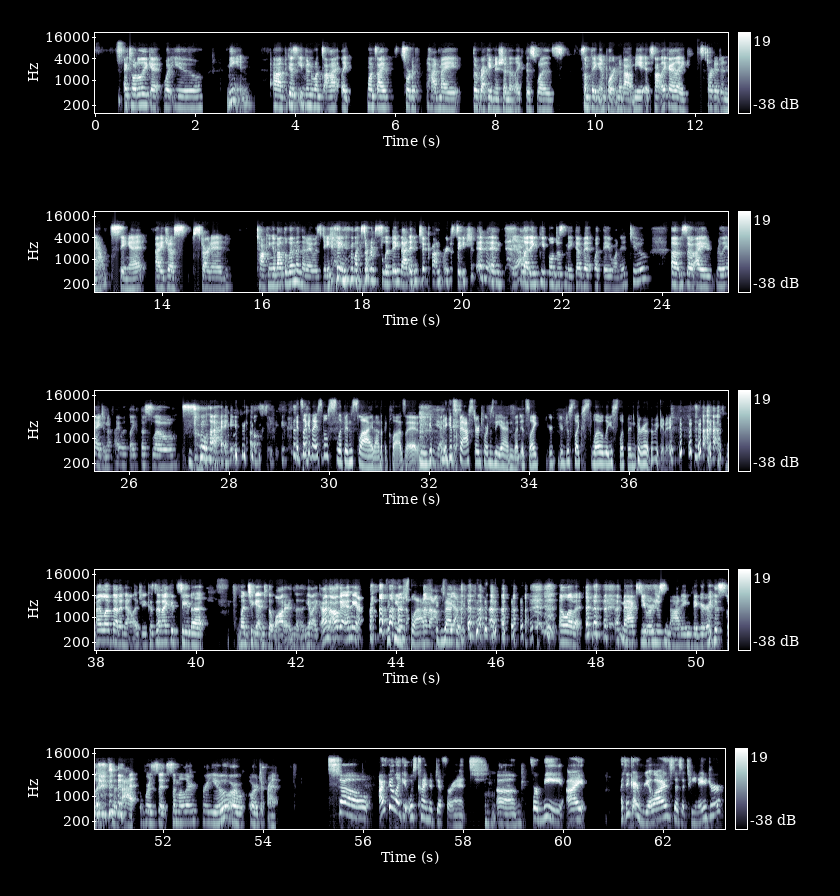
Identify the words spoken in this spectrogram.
i totally get what you mean um, because even once i like once i sort of had my the recognition that like this was something important about me. It's not like i like started announcing it. I just started talking about the women that I was dating, like sort of slipping that into conversation and yeah. letting people just make of it what they wanted to. Um, so I really identify with like the slow slide. it's like a nice little slip and slide out of the closet. And get, yeah. It gets faster towards the end, but it's like you're you're just like slowly slipping through at the beginning. I love that analogy because then I could see that once you get into the water and the, you're like, I'm okay, I'm here. It's a huge splash. exactly. Yeah. I love it. Max, you were just nodding vigorously to that. Was it similar for you or or different? So I feel like it was kind of different. Mm-hmm. Um, for me, I I think I realized as a teenager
